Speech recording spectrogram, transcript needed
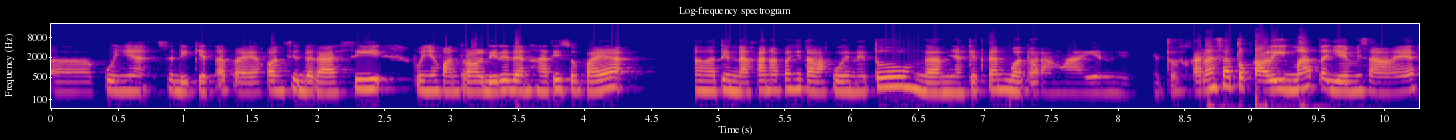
uh, punya sedikit apa ya konsiderasi, punya kontrol diri dan hati supaya uh, tindakan apa yang kita lakuin itu nggak menyakitkan buat orang lain gitu. Karena satu kalimat aja misalnya,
